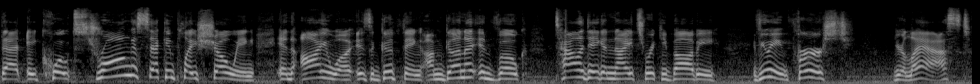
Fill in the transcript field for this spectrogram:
that a, quote, strong second place showing in Iowa is a good thing. I'm going to invoke Talladega Nights, Ricky Bobby. If you ain't first, you're last.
